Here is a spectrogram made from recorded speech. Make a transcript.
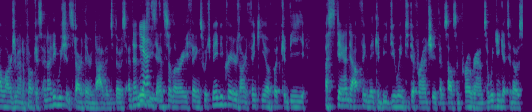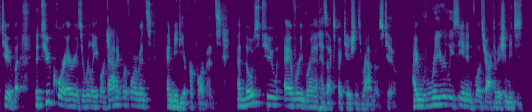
a, large amount of focus. And I think we should start there and dive into those. And then there's yes. these ancillary things which maybe creators aren't thinking of, but could be a standout thing they could be doing to differentiate themselves in programs. And we can get to those too. But the two core areas are really organic performance and media performance. And those two, every brand has expectations around those two. I rarely see an influencer activation these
